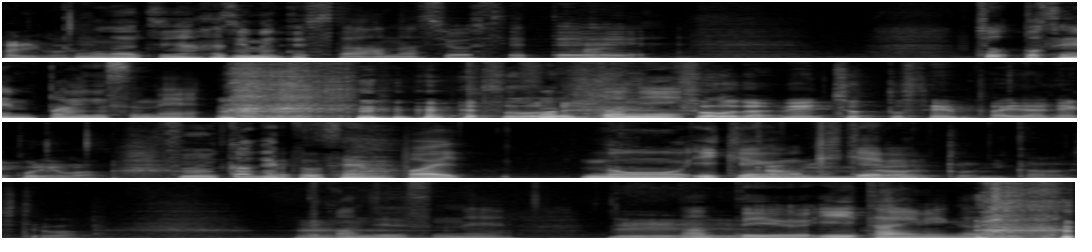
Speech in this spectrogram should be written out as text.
ありまー、す。友達に初めてした話をしてて、はいちょっと先輩ですね。そう本当にそうだね。ちょっと先輩だね、これは。数ヶ月先輩の意見カミンを聞けるっグアウトに関しては。て感じですね。で、なんていういいタイミングなんです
